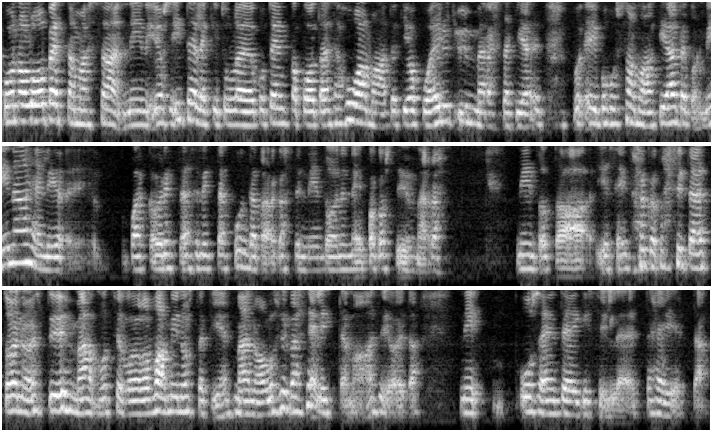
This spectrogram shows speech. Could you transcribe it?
kun on ollut opettamassa, niin jos itsellekin tulee joku tenkkapoo tai sä huomaat, että joku ei nyt ymmärrä sitä, kieltä, että ei puhu samaa kieltä kuin minä, eli vaikka yrittää selittää kuinka tarkasti, niin toinen ei pakosti ymmärrä. Niin tota, ja se ei tarkoita sitä, että toinen olisi tyhmä, mutta se voi olla vaan minustakin, että mä en ollut hyvä selittämään asioita. Niin usein teikin silleen, että hei, että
